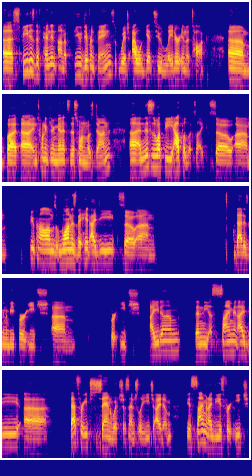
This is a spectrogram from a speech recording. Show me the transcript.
Uh, speed is dependent on a few different things, which I will get to later in the talk. Um, but uh, in 23 minutes, this one was done. Uh, and this is what the output looks like. So um, a few columns. One is the hit ID. So um, that is going to be for each um, for each item. Then the assignment ID, uh, that's for each sandwich, essentially, each item. The assignment ID is for each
